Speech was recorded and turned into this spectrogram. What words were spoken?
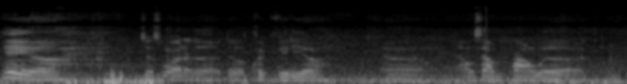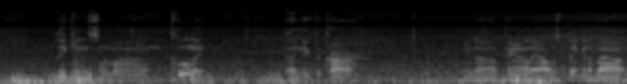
Hey, uh, just wanted to do a quick video. Uh, I was having a problem with uh, leaking some uh, coolant underneath the car. You know, apparently I was thinking about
